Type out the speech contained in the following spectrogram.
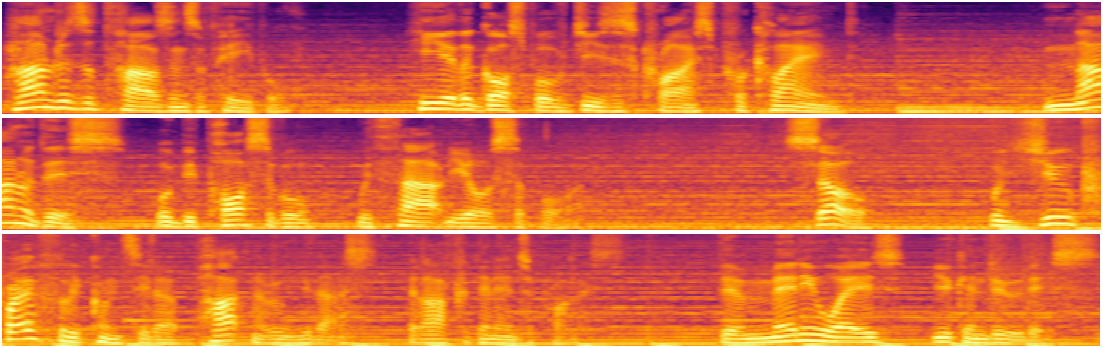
hundreds of thousands of people hear the gospel of Jesus Christ proclaimed. None of this would be possible without your support. So, would you prayerfully consider partnering with us at African Enterprise? There are many ways you can do this.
